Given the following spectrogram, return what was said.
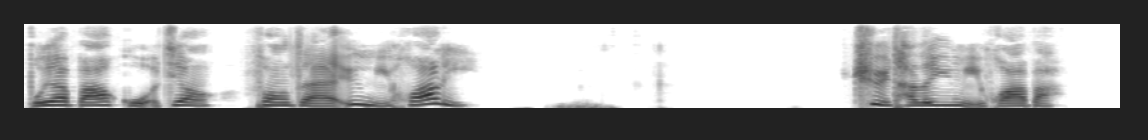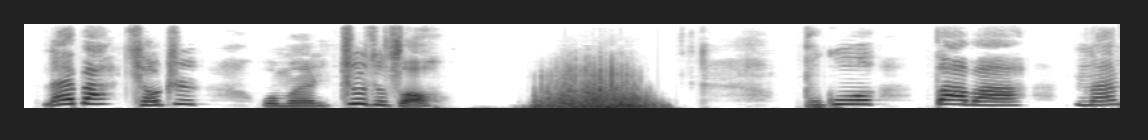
不要把果酱放在玉米花里。”去他的玉米花吧！来吧，乔治，我们这就走。不过，爸爸，难，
